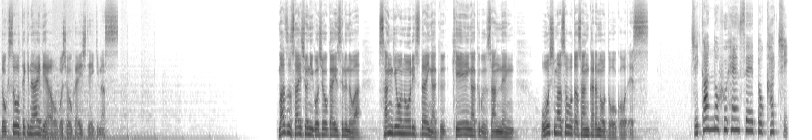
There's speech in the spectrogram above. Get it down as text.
独創的なアイデアをご紹介していきますまず最初にご紹介するのは産業能率大学経営学部3年大島壮太さんからの投稿です。時間の普遍性と価値。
